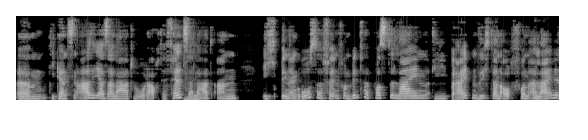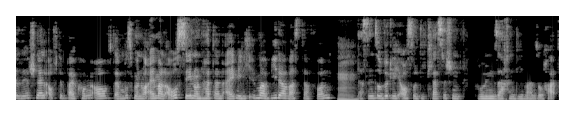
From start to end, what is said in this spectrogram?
ähm, die ganzen Asiasalate oder auch der Feldsalat mhm. an. Ich bin ein großer Fan von Winterposteleien. Die breiten sich dann auch von alleine sehr schnell auf dem Balkon auf. Da muss man nur einmal aussehen und hat dann eigentlich immer wieder was davon. Mhm. Das sind so wirklich auch so die klassischen grünen Sachen, die man so hat.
